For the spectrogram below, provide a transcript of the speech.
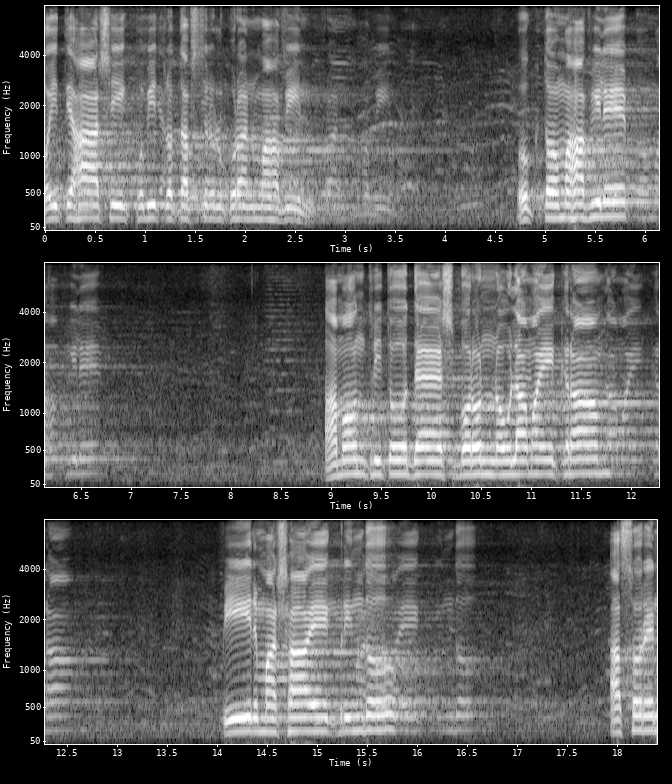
ঐতিহাসিক পবিত্র তাফসিরুল কোরআন মাহফিল। উক্ত মাহফিলে আমন্ত্রিত দেশ বরণ্য উলামায়ে ক্রাম, পীর মাসায়েক বৃন্দ আসরের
